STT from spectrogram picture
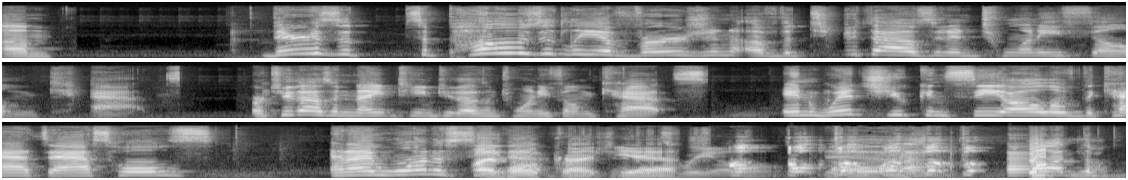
Um, there is a supposedly a version of the 2020 film Cats or 2019 2020 film Cats in which you can see all of the cat's assholes. And I want to see Butthole that cut, yeah. real. I want the.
